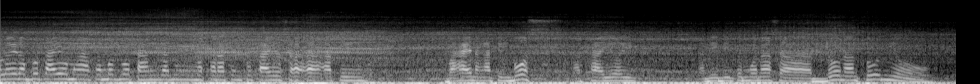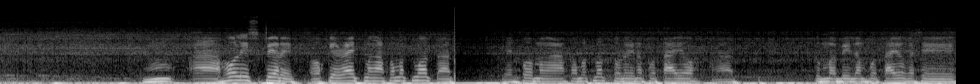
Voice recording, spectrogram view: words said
tuloy-tuloy lang po tayo mga kamot-mot. Hanggang makarating po tayo sa ah, ating bahay ng ating boss. At tayo'y nandito muna sa Don Antonio. Ah, Holy Spirit. Okay right mga kamot-mot? At yan po mga kamot-mot tuloy na po tayo. At tumabi lang po tayo kasi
